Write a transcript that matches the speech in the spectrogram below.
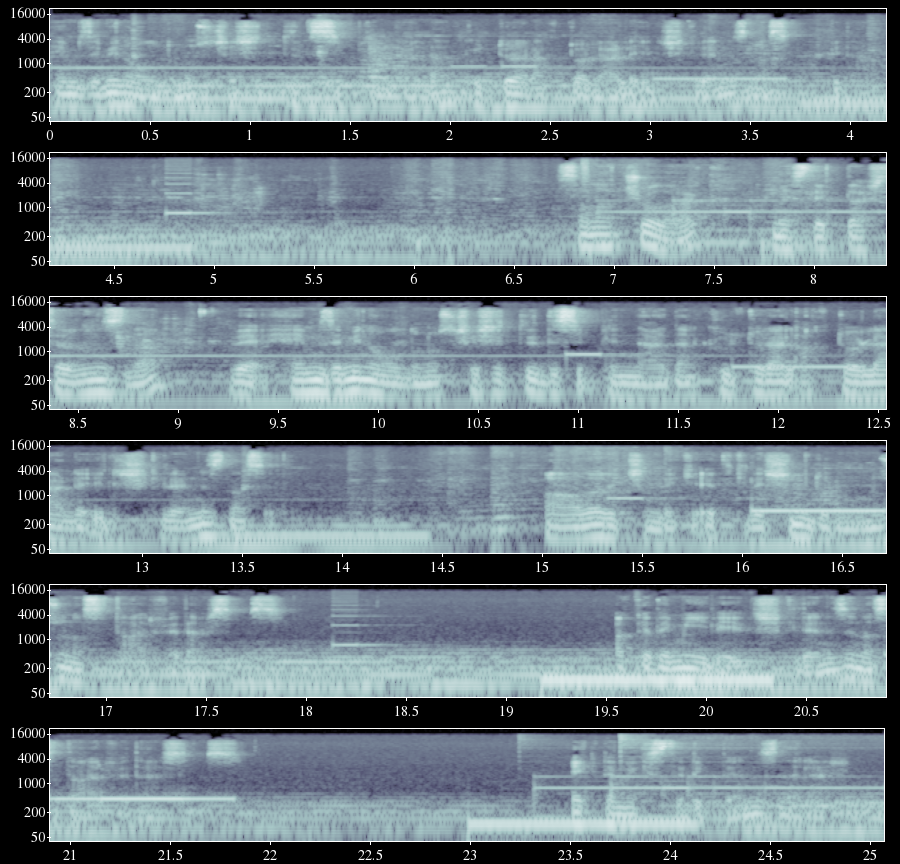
hemzemin olduğunuz çeşitli disiplinlerden kültürel aktörlerle ilişkileriniz nasıl? Bir daha. Sanatçı olarak meslektaşlarınızla ve hemzemin olduğunuz çeşitli disiplinlerden kültürel aktörlerle ilişkileriniz nasıl? Ağlar içindeki etkileşim durumunuzu nasıl tarif edersiniz? Akademi ile ilişkilerinizi nasıl tarif edersiniz? Eklemek istedikleriniz neler?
